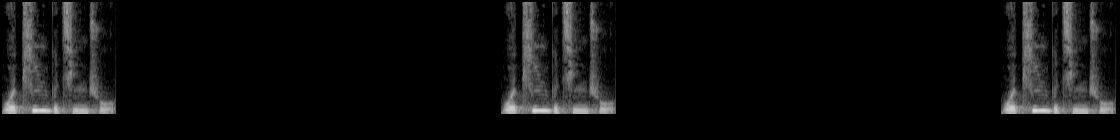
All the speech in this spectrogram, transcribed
我听不清楚。我听不清楚。我听不清楚。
